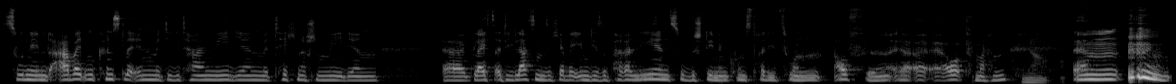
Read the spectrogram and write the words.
zunehmend arbeiten KünstlerInnen mit digitalen Medien, mit technischen Medien. Äh, gleichzeitig lassen sich aber eben diese Parallelen zu bestehenden Kunsttraditionen aufführen, äh, äh aufmachen. Ja. Ähm,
